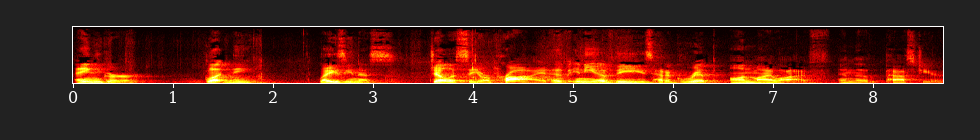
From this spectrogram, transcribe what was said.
anger, gluttony, laziness, jealousy, or pride, have any of these had a grip on my life in the past year?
